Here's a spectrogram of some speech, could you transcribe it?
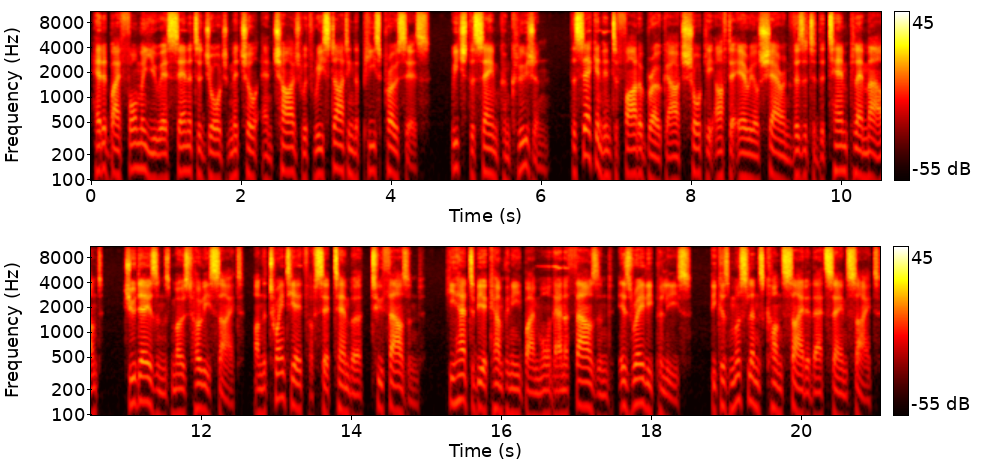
headed by former U.S. Senator George Mitchell and charged with restarting the peace process, reached the same conclusion. The Second Intifada broke out shortly after Ariel Sharon visited the Temple Mount, Judaism's most holy site, on the 28th of September 2000. He had to be accompanied by more than a thousand Israeli police, because Muslims consider that same site,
